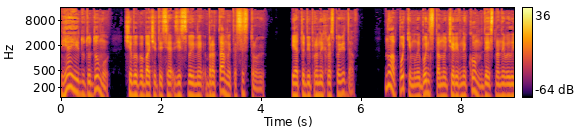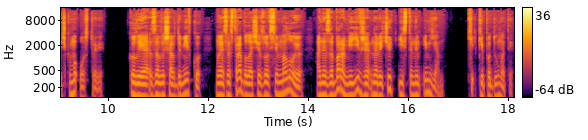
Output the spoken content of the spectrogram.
Я йду додому, щоби побачитися зі своїми братами та сестрою. Я тобі про них розповідав. Ну а потім, либонь, стану чарівником десь на невеличкому острові. Коли я залишав домівку, моя сестра була ще зовсім малою, а незабаром її вже наречуть істинним ім'ям. Тільки подумати.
